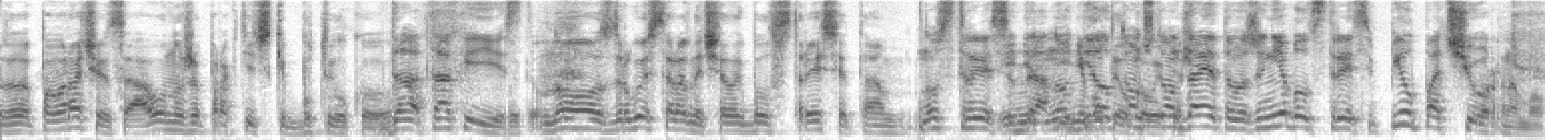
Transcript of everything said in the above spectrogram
что-то поворачивается, а он уже практически бутылку. Да, так и есть. Но с другой стороны, человек был в стрессе там. Ну, в стрессе, и да. Не, но дело в том, что он до этого же не был в стрессе, пил по черному.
